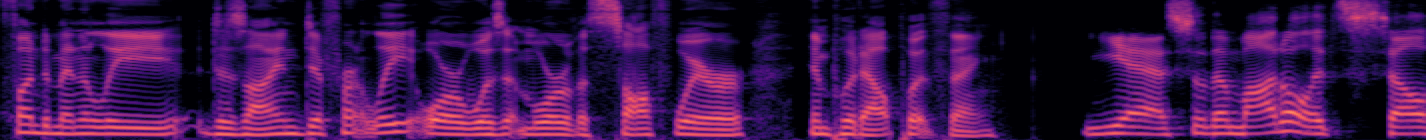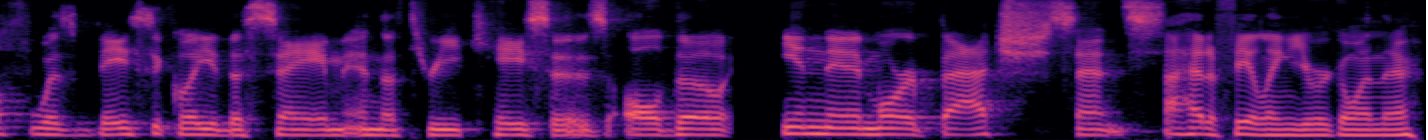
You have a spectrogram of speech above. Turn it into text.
fundamentally designed differently, or was it more of a software input output thing? Yeah, so the model itself was basically the same in the three cases, although in the more batch sense. I had a feeling you were going there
